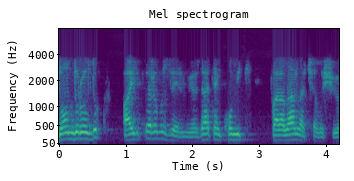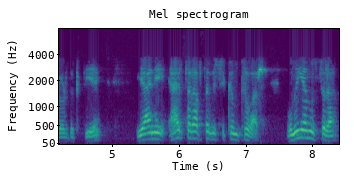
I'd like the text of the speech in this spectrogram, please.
dondurulduk, aylıklarımız verilmiyor. Zaten komik paralarla çalışıyorduk diye. Yani her tarafta bir sıkıntı var. Bunun yanı sıra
